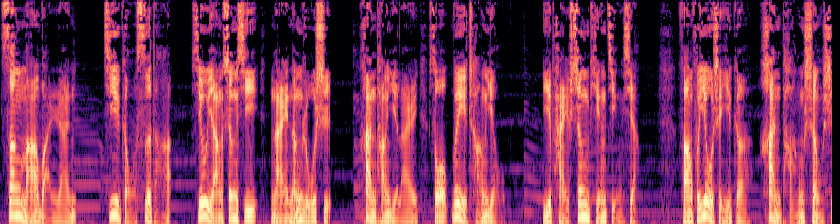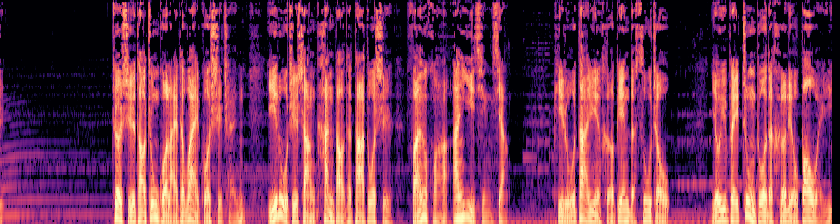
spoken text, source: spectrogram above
桑麻宛然，鸡狗四达，休养生息，乃能如是。汉唐以来所未尝有，一派生平景象，仿佛又是一个汉唐盛世。这时到中国来的外国使臣，一路之上看到的大多是繁华安逸景象，譬如大运河边的苏州，由于被众多的河流包围，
